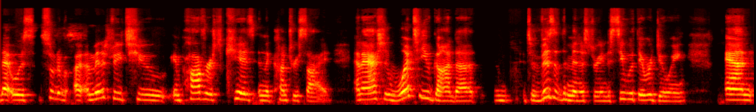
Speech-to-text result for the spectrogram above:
that was sort of a, a, ministry to impoverished kids in the countryside. And I actually went to Uganda to visit the ministry and to see what they were doing. And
